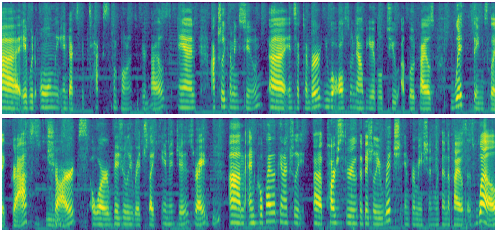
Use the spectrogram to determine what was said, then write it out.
uh, it would only index the text components of your mm -hmm. files. And actually, coming soon uh, in September, you will also now be able to upload files with things like graphs, mm-hmm. charts, or visually rich like images, right? Mm-hmm. Um, and Copilot can actually uh, parse through the visually rich information within the files as well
